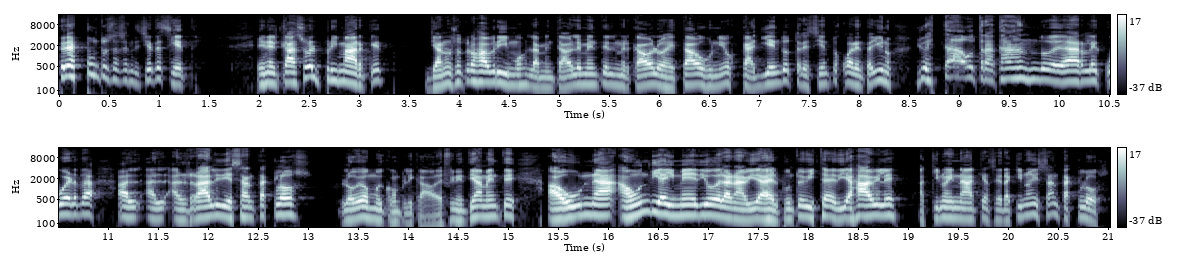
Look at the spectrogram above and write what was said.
3.677. En el caso del pre-market, ya nosotros abrimos, lamentablemente, el mercado de los Estados Unidos cayendo 341. Yo he estado tratando de darle cuerda al, rally de Santa Claus. Lo veo muy complicado. Definitivamente, a, una, a un día y medio de la Navidad, desde el punto de vista de días hábiles, aquí no hay nada que hacer. Aquí no hay Santa Claus.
